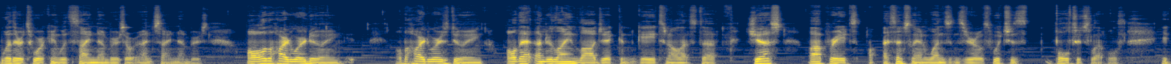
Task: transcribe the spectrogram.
whether it's working with signed numbers or unsigned numbers all the hardware doing, all the hardware is doing, all that underlying logic and gates and all that stuff just operates essentially on ones and zeros, which is voltage levels. It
